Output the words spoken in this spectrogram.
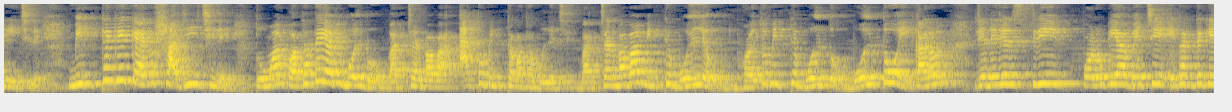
নিয়েছিলে? মিথ্যেকে কেন সাজিয়েছিলে? তোমার কথাতেই আমি বলব, বাচ্চার বাবা এত মিথ্যা কথা বলেছে। বাচ্চার বাবা মিথ্যে বললেও হয়তো মিথ্যে বলতো, বলতোই, কারণ যে নিজের স্ত্রী পরকিয়া বেচে এখান থেকে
